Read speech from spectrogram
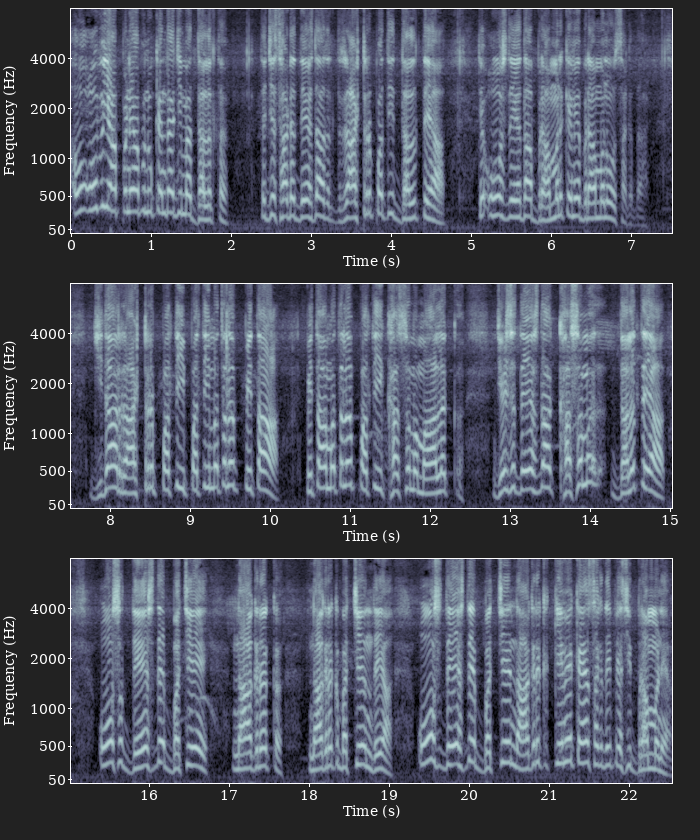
ਉਹ ਉਹ ਵੀ ਆਪਣੇ ਆਪ ਨੂੰ ਕਹਿੰਦਾ ਜੀ ਮੈਂ ਦਲਿਤ ਤੇ ਜੇ ਸਾਡੇ ਦੇਸ਼ ਦਾ ਰਾਸ਼ਟਰਪਤੀ ਦਲਿਤ ਆ ਤੇ ਉਸ ਦੇਸ਼ ਦਾ ਬ੍ਰਾਹਮਣ ਕਿਵੇਂ ਬ੍ਰਾਹਮਣ ਹੋ ਸਕਦਾ ਜਿਹਦਾ ਰਾਸ਼ਟਰਪਤੀ ਪਤੀ ਮਤਲਬ ਪਿਤਾ ਪਿਤਾ ਮਤਲਬ ਪਤੀ ਖਸਮ ਮਾਲਕ, ਜਿਸ ਦੇਸ਼ ਦਾ ਖਸਮ ਦਲਿਤ ਆ, ਉਸ ਦੇਸ਼ ਦੇ ਬੱਚੇ ਨਾਗਰਿਕ ਨਾਗਰਿਕ ਬੱਚੇ ਹੁੰਦੇ ਆ। ਉਸ ਦੇਸ਼ ਦੇ ਬੱਚੇ ਨਾਗਰਿਕ ਕਿਵੇਂ ਕਹਿ ਸਕਦੇ ਵੀ ਅਸੀਂ ਬ੍ਰਾਹਮਣ ਆ?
